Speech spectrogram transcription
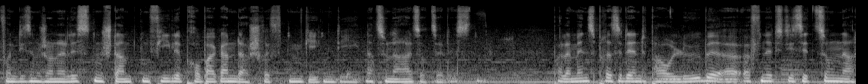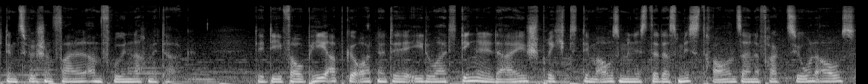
Von diesem Journalisten stammten viele Propagandaschriften gegen die Nationalsozialisten. Parlamentspräsident Paul Löbe eröffnet die Sitzung nach dem Zwischenfall am frühen Nachmittag. Der DVP-Abgeordnete Eduard Dingeldey spricht dem Außenminister das Misstrauen seiner Fraktion aus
